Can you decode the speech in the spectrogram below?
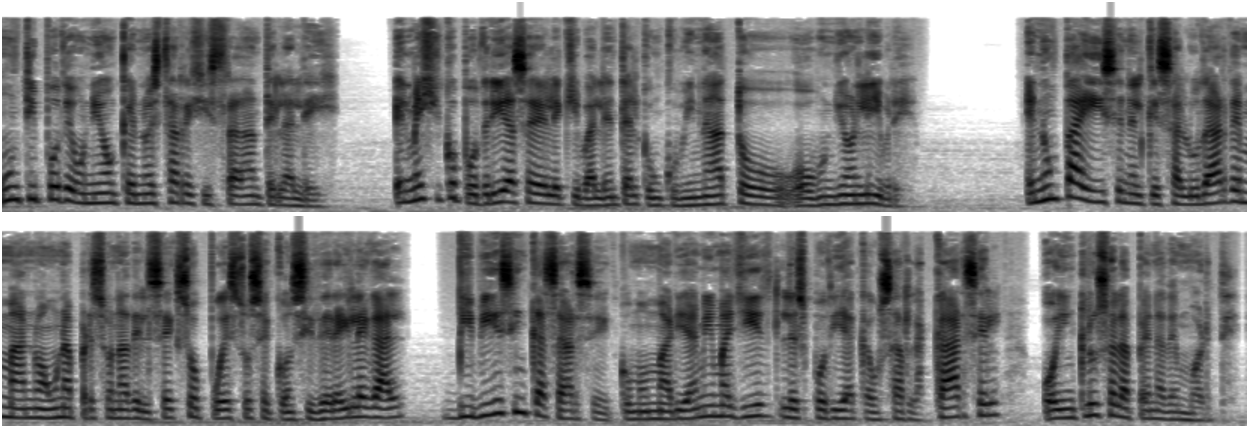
un tipo de unión que no está registrada ante la ley. En México podría ser el equivalente al concubinato o unión libre. En un país en el que saludar de mano a una persona del sexo opuesto se considera ilegal, vivir sin casarse como Mariam y Majid les podía causar la cárcel o incluso la pena de muerte.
